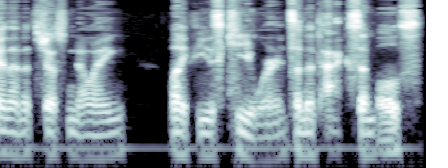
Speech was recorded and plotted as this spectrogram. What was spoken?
and then it's just knowing like these keywords and attack symbols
